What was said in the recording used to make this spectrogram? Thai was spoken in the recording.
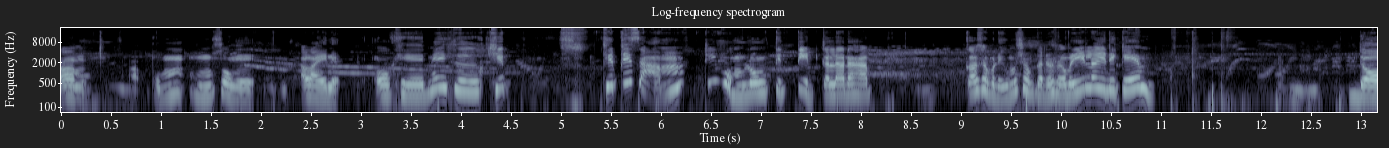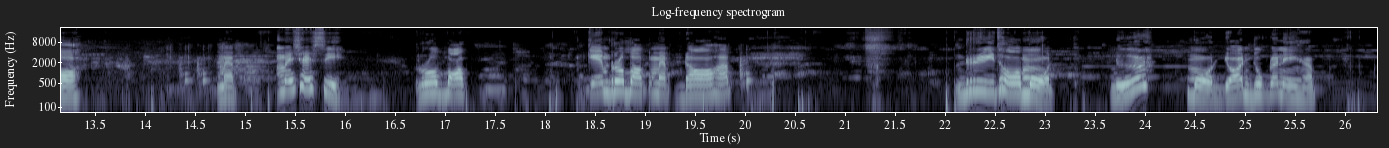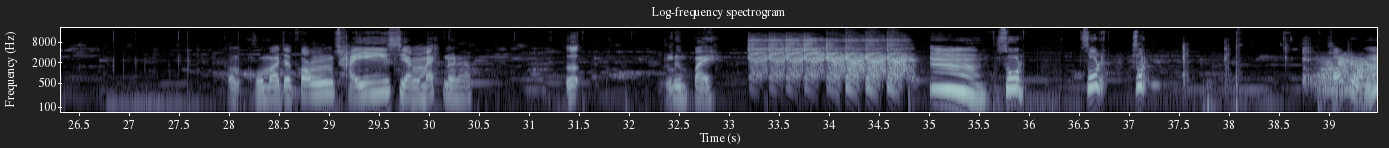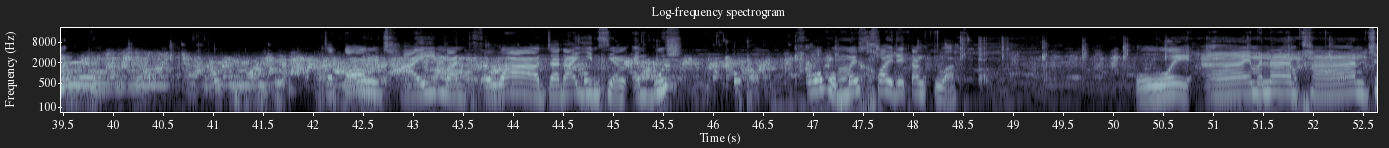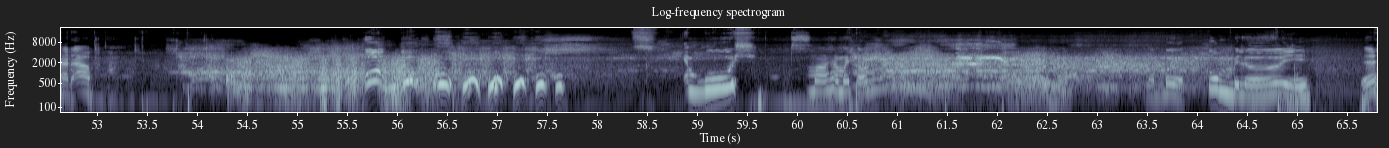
อ่าผมผมส่งอะไรเนี่ย โอเค นี่คือคลิป คลิปที่สามที่ผมลงติดติดกันแล้วนะครับ ก็สวัสดีคุณผู้ชมกันด้วยวันนี้เราอยู่ในเกมดอแมปไม่ใช่สิโรบอกเกมโรบอกแมปดอครับรีโทโหมด หรือโหมดย้อนยุคนั่นเองครับ ผมอาจจะต้องใช้เสียงแม็กหน่อยนะครับ เออลืมไป อืม สุด สุด สุดเพราะผมจะต้องใช้มันเพราะว่าจะได้ยินเสียงแอมบูชเพราะว่าผมไม่ค่อยได้ตั้งตัว โอ้ยอายมันน่ารำคาญชัดอัพ อมบูชมาทำไมตอนนี้ระเบิดตุ้มไปเลยเอ๊ะ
